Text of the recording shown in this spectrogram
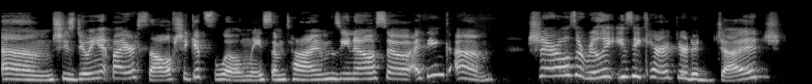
Um, she's doing it by herself. She gets lonely sometimes, you know. So I think um, Cheryl's a really easy character to judge,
